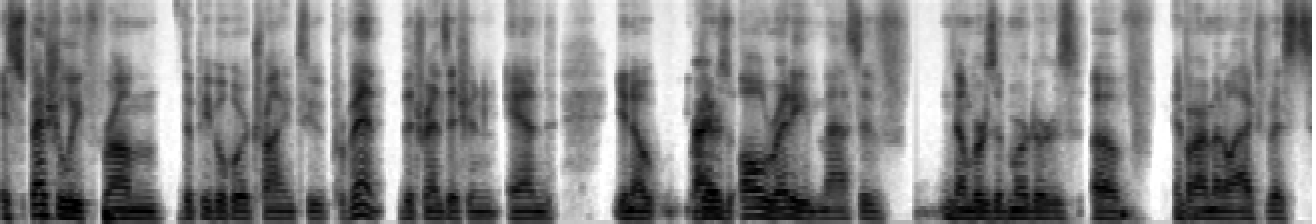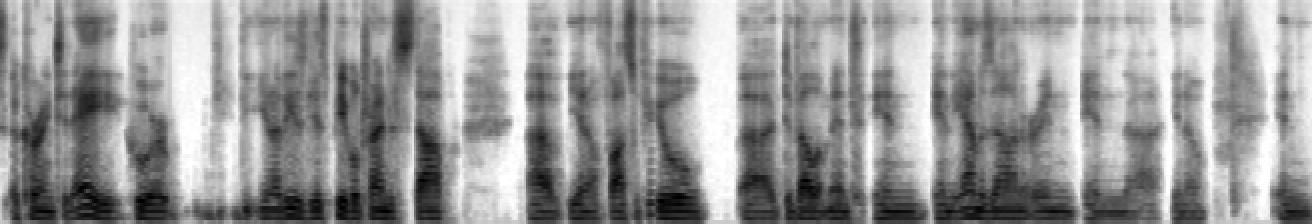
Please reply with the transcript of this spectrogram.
especially from the people who are trying to prevent the transition and you know right. there's already massive numbers of murders of environmental activists occurring today who are you know these are just people trying to stop uh, you know fossil fuel uh, development in in the amazon or in in uh, you know in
